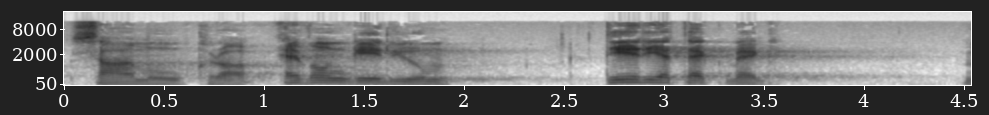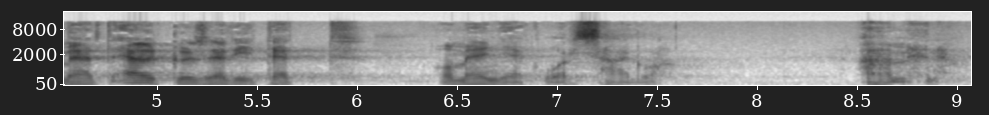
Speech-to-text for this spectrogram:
számunkra evangélium, térjetek meg, mert elközelített a mennyek országa. Ámen.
